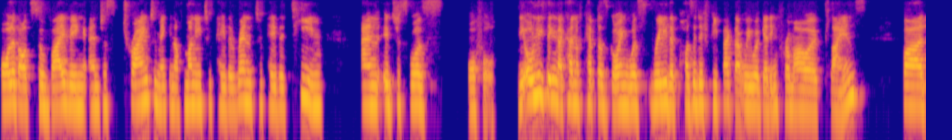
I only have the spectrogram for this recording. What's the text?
all about surviving and just trying to make enough money to pay the rent, to pay the team. And it just was awful. The only thing that kind of kept us going was really the positive feedback that we were getting from our clients. But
